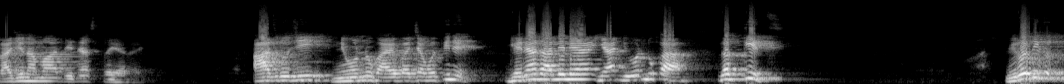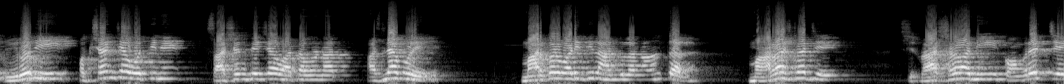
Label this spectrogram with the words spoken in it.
राजीनामा देण्यास तयार आहे. आज रोजी निवडणूक आयोगाच्या वतीने घेण्यात आलेल्या या निवडणुका नक्कीच विरोधी विरोधी पक्षांच्या वतीने शासनतेच्या वातावरणात असल्यामुळे मार्कडवाडीतील आंदोलनानंतर महाराष्ट्राचे राष्ट्रवादी काँग्रेसचे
